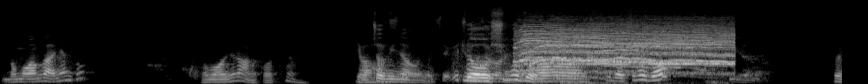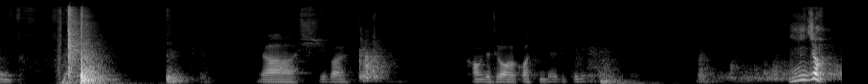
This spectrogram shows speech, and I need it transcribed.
넘어간 거 아니야 이거? 넘어가지는 않을 것 같아. 야, 몇 점이냐고. 세게 야, 쳤네, 15 그러네. 점. 아, 15 점? 그러니까. 야, 씨발. 가운데 들어갈 것 같은데 느낌이. 2점.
